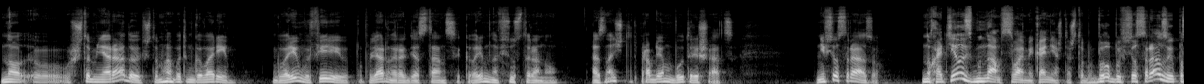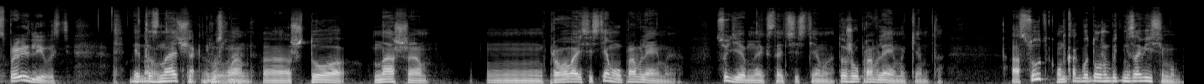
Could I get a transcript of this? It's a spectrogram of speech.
Но э, что меня радует, что мы об этом говорим. Говорим в эфире популярной радиостанции, говорим на всю страну. А значит, эта проблема будет решаться. Не все сразу. Но хотелось бы нам с вами, конечно, чтобы было бы все сразу и по справедливости. Это Но значит, Руслан, бывает. что наша правовая система управляемая. Судебная, кстати, система тоже управляема кем-то. А суд, он как бы должен быть независимым.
